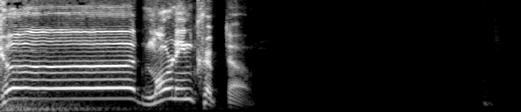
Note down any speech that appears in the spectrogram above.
Good morning, crypto.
